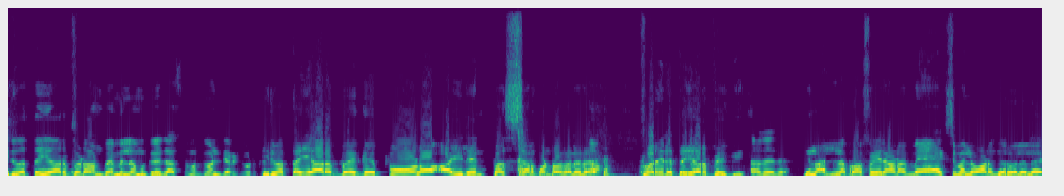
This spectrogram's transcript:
ഇരുപത്തി അയ്യായിരം രൂപ ഡൗൺ പേയ്മെന്റ് നമുക്ക് കസ്റ്റമർക്ക് വണ്ടി ഇറക്കി കൊടുക്കും. ഇരുപത്തി അയ്യായിരം റുപ്യക്ക് പോളോ ഐലൈൻ പ്ലസ് ആണ് കൊണ്ടുപോകാം അല്ലേ? വെറും ഇരുപത്തി അയ്യായിരം റുപ്യക്ക്. അതെ അതെ. നല്ല പ്രൊഫൈലാണ് മാക്സിമം ലോണും കയറുമല്ലോ അല്ലേ?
